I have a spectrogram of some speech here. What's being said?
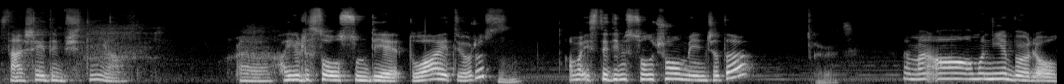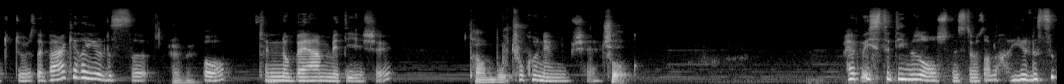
Sen şey demiştin ya, e, hayırlısı olsun diye dua ediyoruz. Ama istediğimiz sonuç olmayınca da Evet. hemen aa ama niye böyle oldu diyoruz. E belki hayırlısı Evet. o. Senin o beğenmediğin şey. Tam bu. Bu çok önemli bir şey. Çok. Hep istediğimiz olsun istiyoruz ama hayırlısı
